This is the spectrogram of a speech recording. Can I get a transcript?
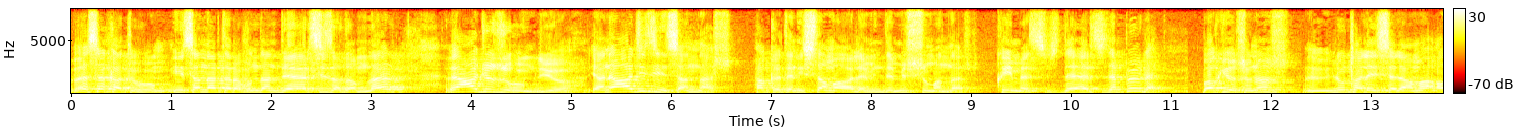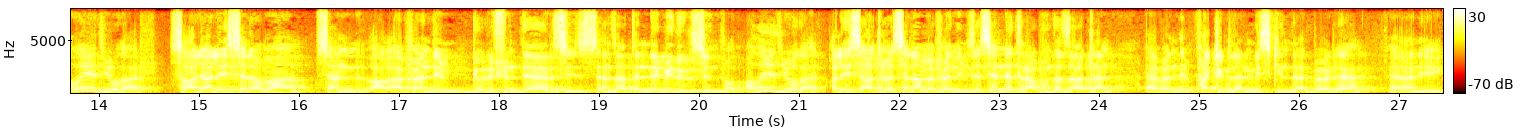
ve sakatuhum insanlar tarafından değersiz adamlar ve acuzuhum diyor. Yani aciz insanlar. Hakikaten İslam aleminde Müslümanlar kıymetsiz, değersiz hep böyle. Bakıyorsunuz e, Lut Aleyhisselam'a alay ediyorlar. Salih Aleyhisselam'a sen "A- efendim görüşün değersiz, sen zaten ne bilirsin falan alay ediyorlar. Aleyhisselatü Vesselam Efendimiz'e senin etrafında zaten efendim fakirler, miskinler böyle yani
